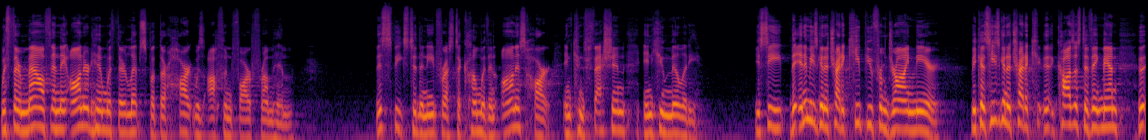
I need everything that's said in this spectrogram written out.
with their mouth and they honored him with their lips, but their heart was often far from him. This speaks to the need for us to come with an honest heart in confession and humility. You see, the enemy is going to try to keep you from drawing near because he's going to try to uh, cause us to think, man, you,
